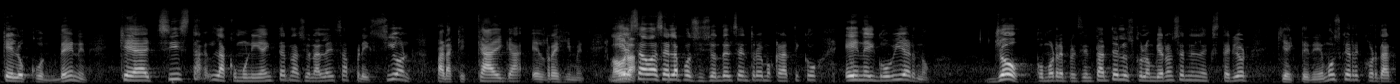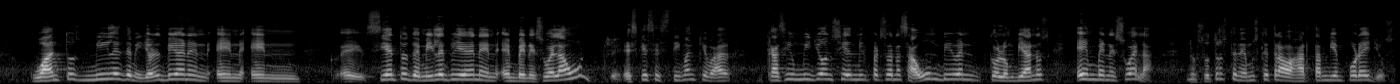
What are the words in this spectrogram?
que lo condenen, que exista la comunidad internacional esa presión para que caiga el régimen. y esa va a ser la posición del Centro Democrático en el gobierno. Yo, como representante de los colombianos en el exterior, que tenemos que recordar cuántos miles de millones viven en, eh, cientos de miles viven en, Venezuela aún. Es que se estiman que va casi un millón cien mil personas aún viven colombianos en Venezuela. Nosotros tenemos que trabajar también por ellos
